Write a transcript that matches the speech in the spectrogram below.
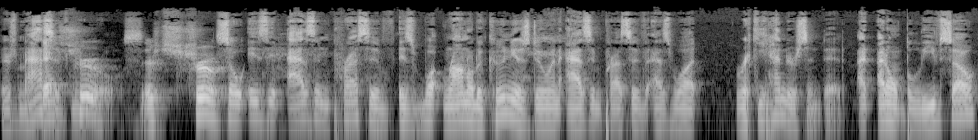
There's massive That's true. rules. There's true. So is it as impressive? Is what Ronald Acuna is doing as impressive as what Rickey Henderson did? I, I don't believe so.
